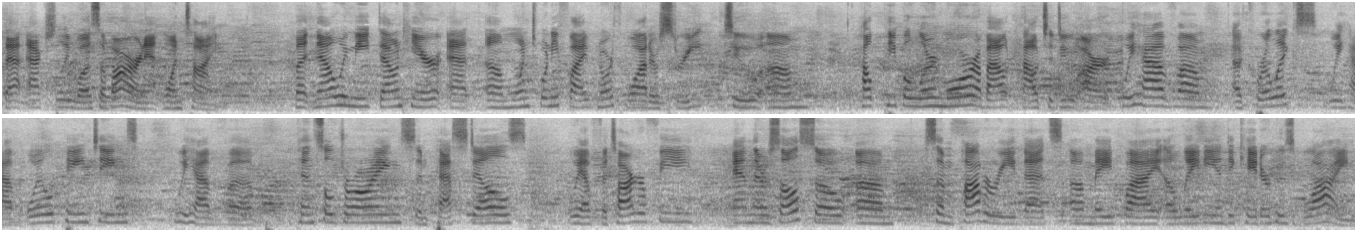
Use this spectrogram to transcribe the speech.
that actually was a barn at one time. But now we meet down here at um, 125 North Water Street to um, help people learn more about how to do art. We have um, acrylics, we have oil paintings, we have uh, pencil drawings and pastels, we have photography, and there's also um, some pottery that's uh, made by a lady in Decatur who's blind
